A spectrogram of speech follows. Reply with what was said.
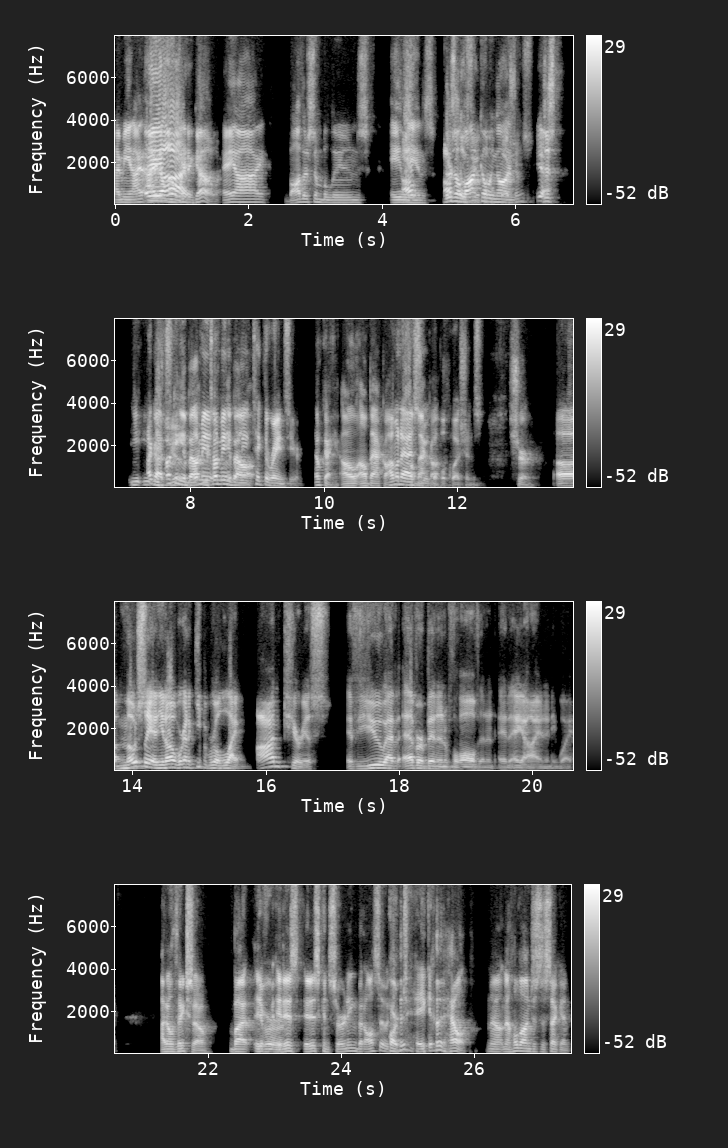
I mean, I, I don't know AI. where to go. AI, bothersome balloons, aliens. I'll There's a pose you lot going on. Yeah, Just you, I got talking you. about let me, you're let talking me, about take the reins here. Okay, I'll I'll back off. I'm going to I'll ask you a couple off. questions. Sure. Uh, mostly, and you know, we're going to keep it real light. I'm curious if you have ever been involved in an, an AI in any way. I don't think so, but it, it is it is concerning, but also it could, it could help. Now, now hold on just a second.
